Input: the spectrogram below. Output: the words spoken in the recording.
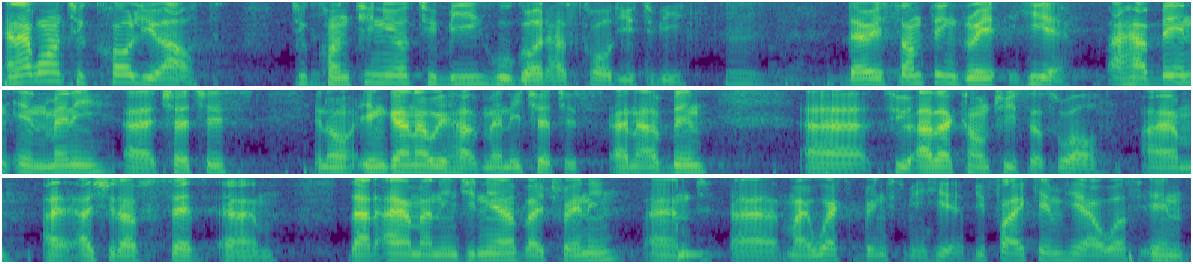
And I want to call you out to continue to be who God has called you to be. Mm. There is something great here. I have been in many uh, churches. You know, in Ghana, we have many churches, and I've been uh, to other countries as well. I, am, I, I should have said um, that I am an engineer by training, and uh, my work brings me here. Before I came here, I was in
